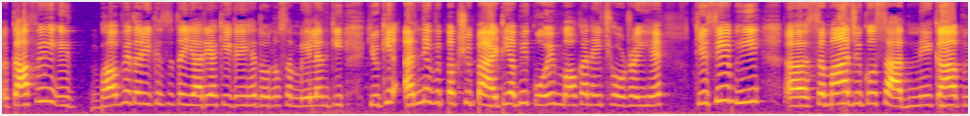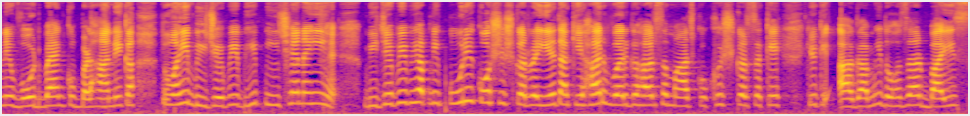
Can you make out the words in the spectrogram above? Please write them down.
तो काफ़ी भव्य तरीके से तैयारियाँ की गई है दोनों सम्मेलन की क्योंकि अन्य विपक्षी पार्टियाँ भी कोई मौका नहीं छोड़ रही है किसी भी आ, समाज को साधने का अपने वोट बैंक को बढ़ाने का तो वहीं बीजेपी भी पीछे नहीं है। बीजेपी भी अपनी पूरी कोशिश कर रही है ताकि हर वर्ग हर समाज को खुश कर सके क्योंकि आगामी 2022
